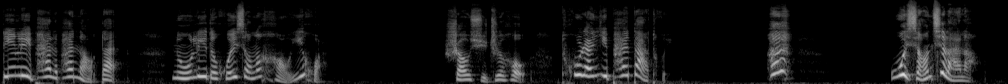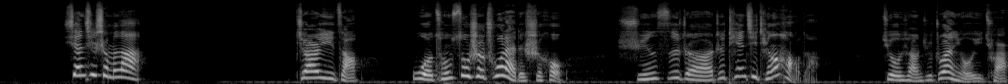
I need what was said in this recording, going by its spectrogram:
丁力拍了拍脑袋，努力的回想了好一会儿。稍许之后，突然一拍大腿：“哎，我想起来了，想起什么了？今儿一早，我从宿舍出来的时候，寻思着这天气挺好的，就想去转悠一圈，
